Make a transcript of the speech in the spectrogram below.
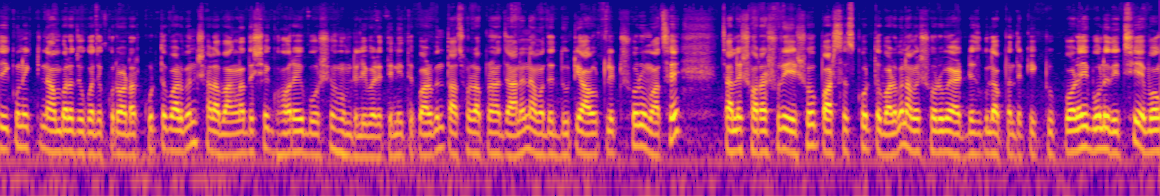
যে কোনো একটি নাম্বারে যোগাযোগ করে অর্ডার করতে পারবেন। সারা বাংলাদেশে ঘরে বসে হোম ডেলিভারিতে নিতে পারবেন। তাছাড়া আপনারা জানেন, আমাদের দুটি আউটলেট শোরুম আছে। চালে সরাসরি এসেও পারচেস করতে পারবেন। আমি শোরুমের অ্যাড্রেসগুলো আপনাদেরকে একটু পরেই বলে দিচ্ছি এবং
